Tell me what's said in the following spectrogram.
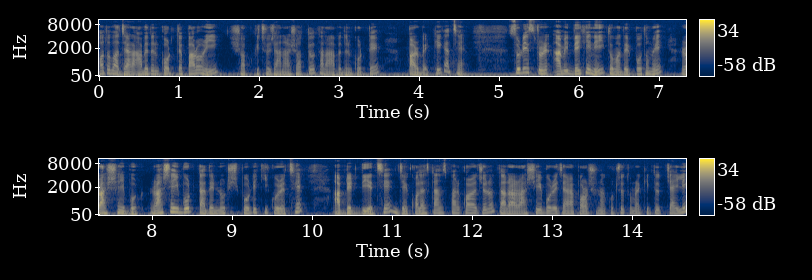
অথবা যারা আবেদন করতে পারোনি সব কিছু জানা সত্ত্বেও তারা আবেদন করতে পারবে, ঠিক আছে? সরি স্টুডেন্ট, আমি দেখে নিই তোমাদের প্রথমে রাজশাহী বোর্ড। রাজশাহী বোর্ড তাদের নোটিশ বোর্ডে কী করেছে? আপডেট দিয়েছে যে কলেজ ট্রান্সফার করার জন্য তারা রাজশাহী বোর্ডে যারা পড়াশোনা করছ, তোমরা কিন্তু চাইলে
